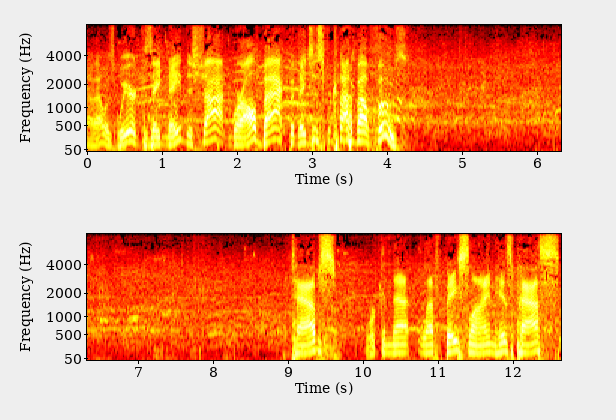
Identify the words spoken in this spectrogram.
Uh, that was weird because they made the shot. We're all back, but they just forgot about Foose. Tabbs working that left baseline. His pass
